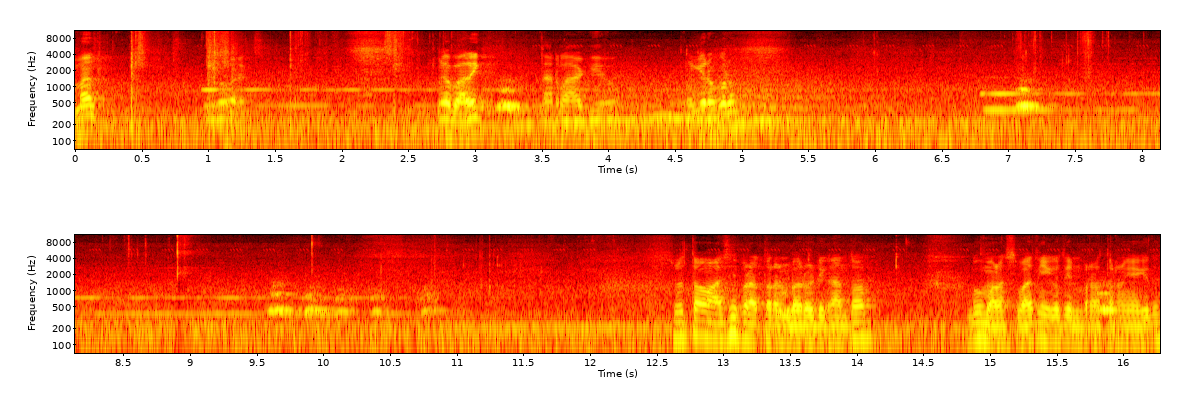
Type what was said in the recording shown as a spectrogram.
Iman. Nggak balik. Nggak balik. Ntar lagi, Om. Lagi rokok dong. Lu tau gak sih peraturan baru di kantor? Gue malas banget ngikutin peraturan kayak gitu.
